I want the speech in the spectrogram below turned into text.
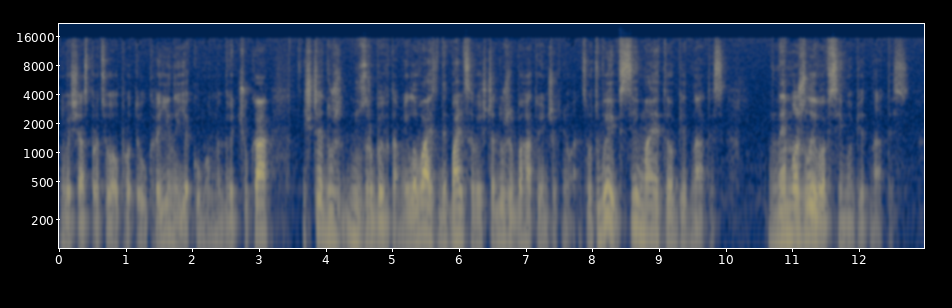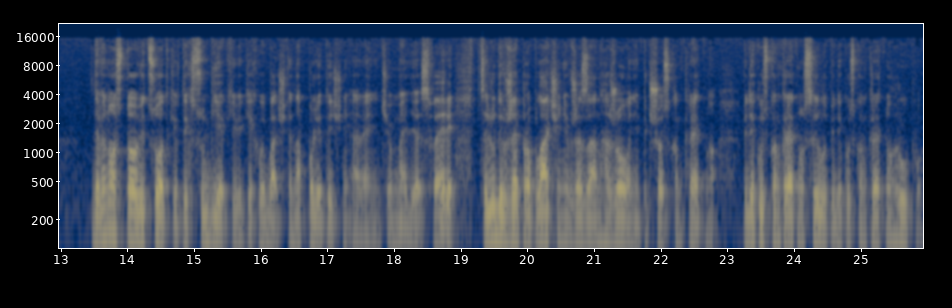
весь час працював проти України, Якума Медведчука, і ще дуже ну, зробив там Іловайськ, Дебальцевий, і ще дуже багато інших нюансів. От ви всі маєте об'єднатися. Неможливо всім об'єднатись. 90% тих суб'єктів, яких ви бачите на політичній арені чи в медіасфері, це люди вже проплачені, вже заангажовані під щось конкретно, під якусь конкретну силу, під якусь конкретну групу.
